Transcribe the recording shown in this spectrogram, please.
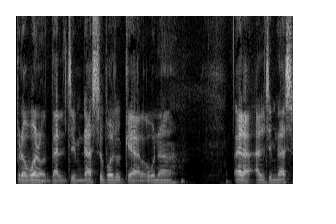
però, bueno, del gimnàs suposo que alguna... A veure, al gimnàs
